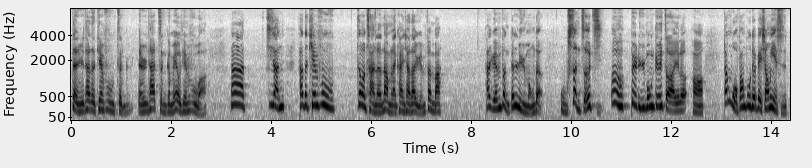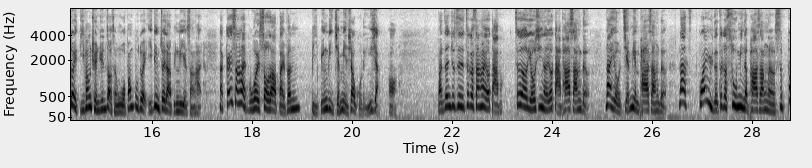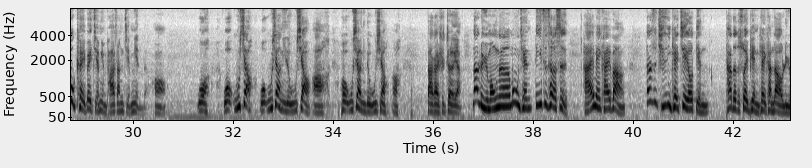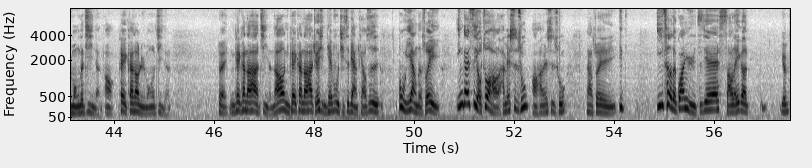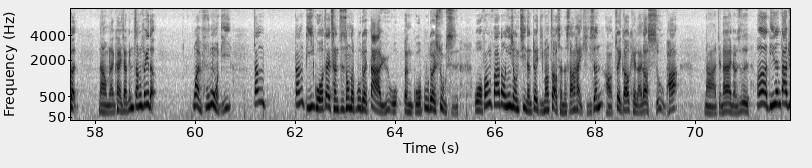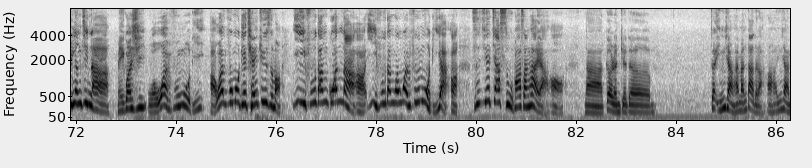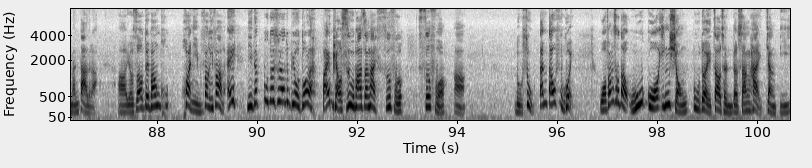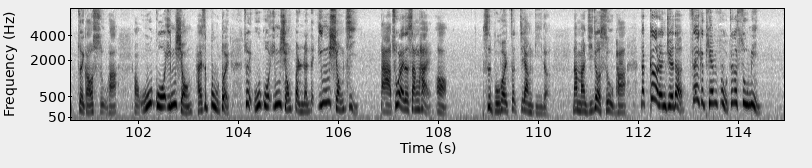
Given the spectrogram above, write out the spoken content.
等于他的天赋整等于他整个没有天赋啊，那。既然他的天赋这么惨了，那我们来看一下他的缘分吧。他缘分跟吕蒙的五胜折戟，呃，被吕蒙给宰了啊！当我方部队被消灭时，对敌方全军造成我方部队一定最大兵力的伤害。那该伤害不会受到百分比兵力减免效果的影响哦。反正就是这个伤害有打这个游戏呢有打趴伤的，那有减免趴伤的。那关羽的这个宿命的趴伤呢是不可以被减免趴伤减免的哦。我。我无效，我无效你的无效啊！我无效你的无效啊！大概是这样。那吕蒙呢？目前第一次测试还没开放，但是其实你可以借由点他的碎片，你可以看到吕蒙的技能哦，可以看到吕蒙的技能。对，你可以看到他的技能，然后你可以看到他觉醒天赋，其实两条是不一样的，所以应该是有做好了，还没试出啊，还没试出。那所以一一测的关羽直接少了一个缘分。那我们来看一下跟张飞的万夫莫敌，当。当敌国在城池中的部队大于我本国部队数时，我方发动英雄技能对敌方造成的伤害提升啊，最高可以来到十五趴。那简单来讲就是，呃，敌人大军将近啦，没关系，我万夫莫敌啊！万夫莫敌前一句是什么？一夫当关呐啊！一夫当关，万夫莫敌呀啊！直接加十五趴伤害呀哦。那个人觉得这影响还蛮大的啦啊，影响还蛮大的啦啊，有时候对方。幻影放一放，哎，你的部队数量就比我多了，白嫖十五趴伤害，舒服舒服啊！鲁肃单刀赴会，我方受到吴国英雄部队造成的伤害降低最高十五趴。好，吴国英雄还是部队，所以吴国英雄本人的英雄技打出来的伤害啊是不会这降低的。那满级就有十五趴。那个人觉得这个天赋这个宿命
